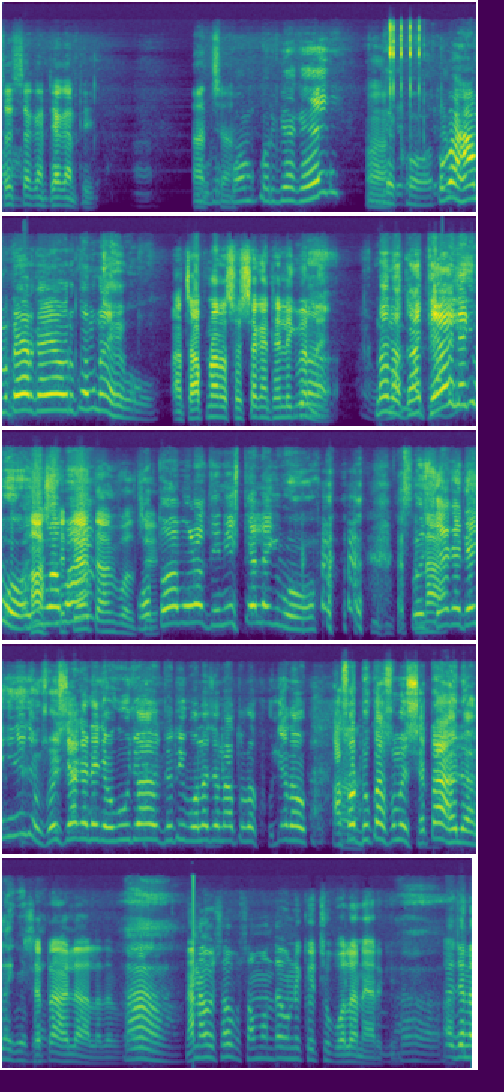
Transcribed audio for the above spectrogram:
শস্য গাঁঠিয়া গাঁঠি আচ্ছা। কম করবে গে হ্যাঁ। দেখো তবে আমাদের গায়ে ওরকম নাই হব। আচ্ছা আপনারা শস্য গাঁঠিয়া লিখবেন না। না না গাঁঠিয়াই লাগবো। হ্যাঁ কত বড় জিনিসটা লাগবো। সরিষা কেটে নিয়ে যাও সরিষা কেটে যাব যদি বলে যে না তোরা খুলে দাও আসর ঢুকার সময় সেটা হলে লাগবে সেটা হলে আলাদা হ্যাঁ। না না ওই সব সম্বন্ধে উনি কিছু বলে না আর কি জন্য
